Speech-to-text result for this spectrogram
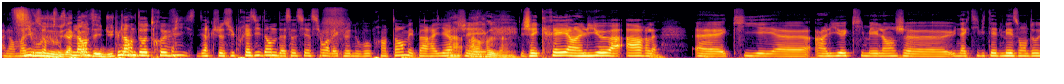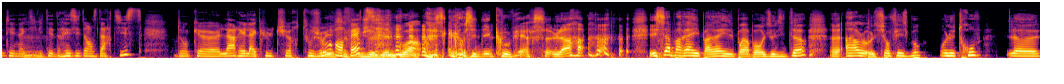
Alors moi, Si j'ai vous surtout vous plein, du plein d'autres vies. C'est-à-dire que je suis présidente d'association avec le Nouveau Printemps, mais par ailleurs, j'ai créé un lieu à Arles. Euh, qui est euh, un lieu qui mélange euh, une activité de maison d'hôte et une activité de résidence d'artistes. Donc euh, l'art et la culture toujours Oui, en faut fait. que je vienne voir parce que quand j'ai découvert cela et ça pareil pareil par rapport aux auditeurs euh, Arles sur Facebook on le trouve le,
